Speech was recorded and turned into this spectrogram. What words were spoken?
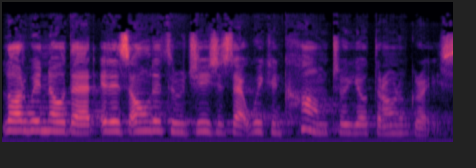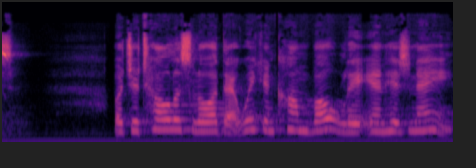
Lord, we know that it is only through Jesus that we can come to your throne of grace. But you told us, Lord, that we can come boldly in his name.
